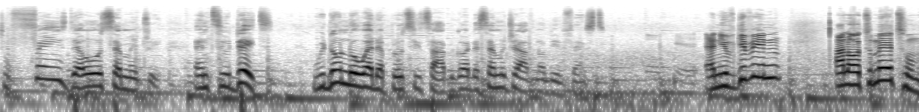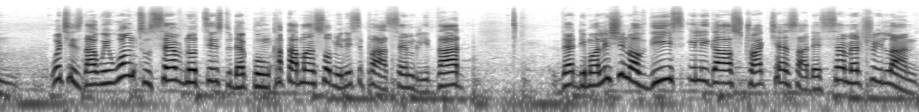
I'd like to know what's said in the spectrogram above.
to fence the whole cemetery. And to date, we don't know where the proceeds are because the cemetery have not been fenced. And you've given an ultimatum, which is that we want to serve notice to the Punkatamanso Municipal Assembly that the demolition of these illegal structures at the cemetery land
